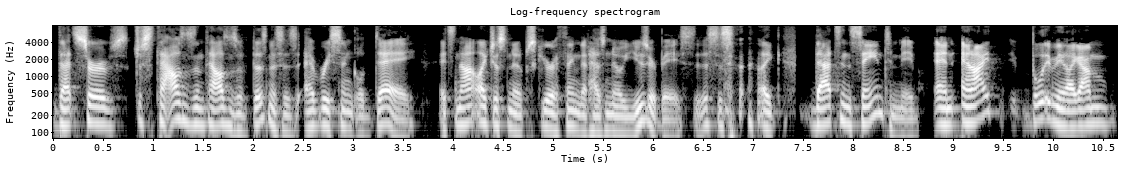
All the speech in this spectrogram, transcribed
that serves just thousands and thousands of businesses every single day. It's not like just an obscure thing that has no user base. This is like that's insane to me. And and I believe me, like I'm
